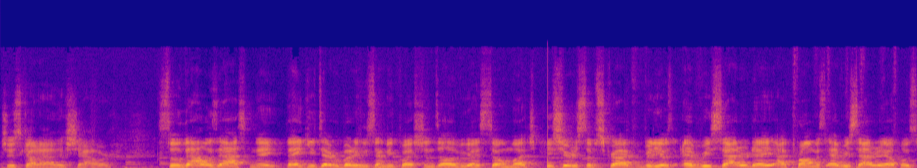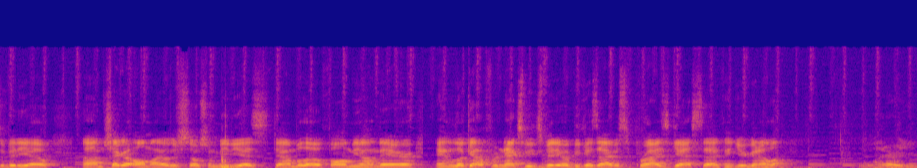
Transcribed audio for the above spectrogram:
just got out of the shower. So that was Ask Nate. Thank you to everybody who sent me questions. I love you guys so much. Be sure to subscribe for videos every Saturday. I promise every Saturday I'll post a video. Um, check out all my other social medias down below. Follow me on there. And look out for next week's video because I have a surprise guest that I think you're gonna like. What are you?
